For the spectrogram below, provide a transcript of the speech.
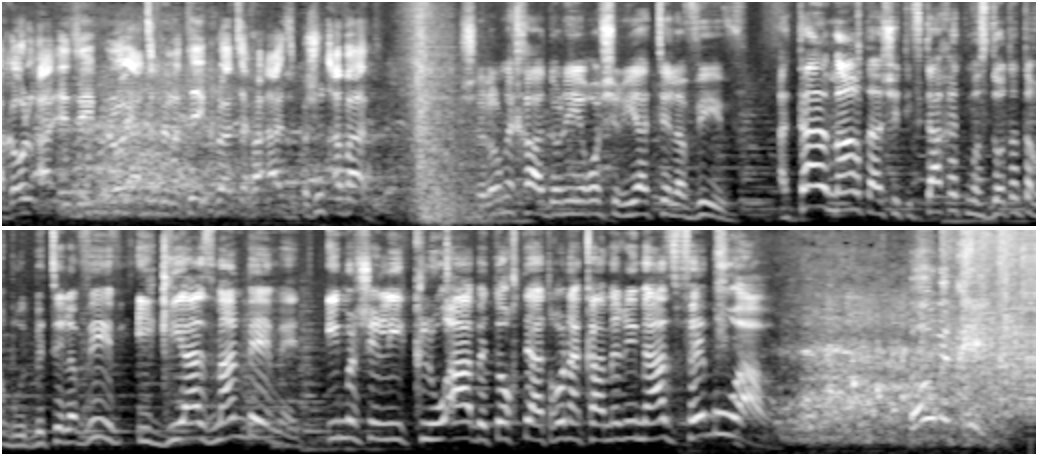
הכל, אה, זה לא היה צריך לנתק, לא היה צריך... אה, זה פשוט עבד. שלום לך, אדוני ראש עיריית תל אביב. אתה אמרת שתפתח את מוסדות התרבות בתל אביב. הגיע הזמן באמת. אימא שלי כלואה בתוך תיאטרון הקאמרי מאז פברואר. בואו נתחיל.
